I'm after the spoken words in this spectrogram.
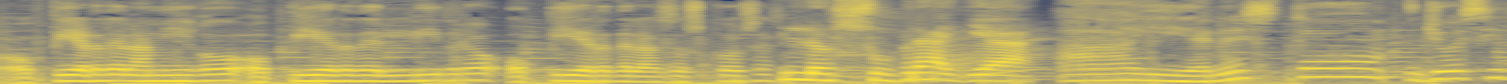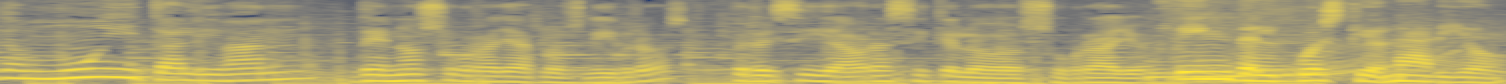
o pierde el amigo o pierde el libro o pierde las dos cosas. Los subraya. Ay, en esto yo he sido muy talibán de no subrayar los libros, pero sí, ahora sí que los subrayo. Fin del cuestionario.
